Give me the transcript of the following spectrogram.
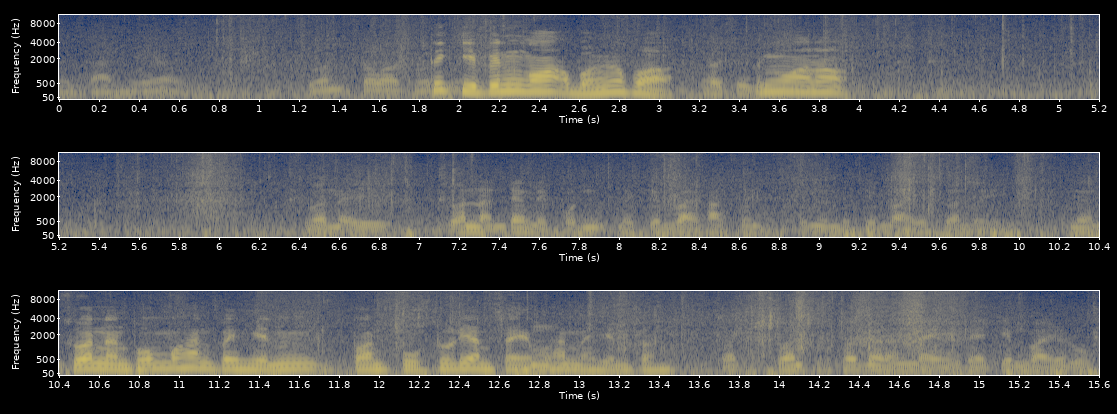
รายการแล้วสวนตัวสวนตะกี้เป็นเงาะบ่ฮะพ่อเออเป็นเงาะเนาะสวนไอ้สวนนั้นจังได้ผลได้เต็มร้อยครับสวนนั้นได้เต็มร้อยสวนไอ้เนี่ยส่วนนั้นผมบ่ทันไปเห็นตอนปลูกทุเรียนใส่บ่ทันน่ะเห็นตอนสวนสวนสวนนั้นได้ได้เต็มร้อยแล้วลูก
